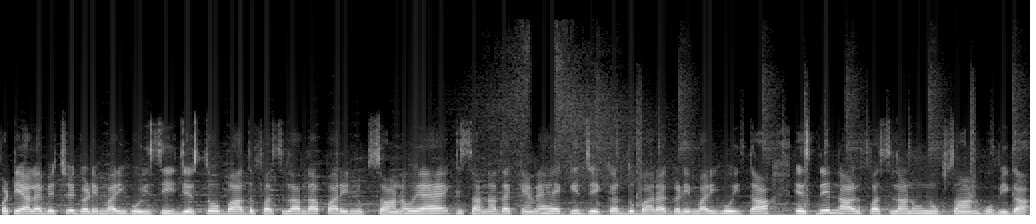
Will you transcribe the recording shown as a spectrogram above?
ਪਟਿਆਲਾ ਵਿੱਚ ਗੜੇਮਾਰੀ ਹੋਈ ਸੀ, ਜਿਸ ਤੋਂ ਬਾਅਦ ਫਸਲਾਂ ਦਾ ਭਾਰੀ ਨੁਕਸਾਨ ਹੋਇਆ ਹੈ। ਕਿਸਾਨਾਂ ਦਾ ਕਹਿਣਾ ਹੈ ਕਿ ਜੇਕਰ ਦੁਬਾਰਾ ਗੜੇਮਾਰੀ ਹੋਈ ਤਾਂ ਇਸ ਦੇ ਨਾਲ ਫਸਲਾਂ ਨੂੰ ਨੁਕਸਾਨ ਹੋਵੇਗਾ।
